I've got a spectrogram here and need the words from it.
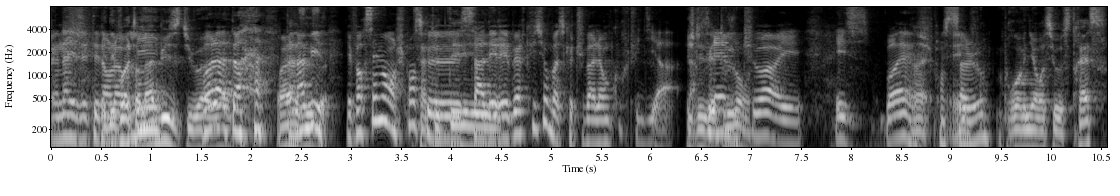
Il y en a, ils étaient dans des leur fois, t'en lit. abuses, tu vois. Voilà, t'en Voilà, t'en abuses. Et forcément, je pense Ça que dé- ça a des répercussions parce que tu vas aller en cours, tu te dis, ah, Je les ai toujours. tu vois. Et, et ouais, Ouais. je pense que ça joue. Pour revenir aussi au stress,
